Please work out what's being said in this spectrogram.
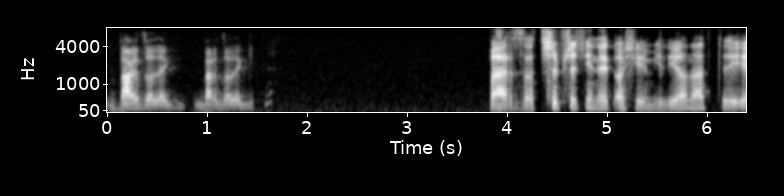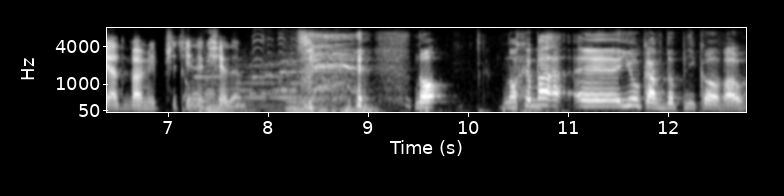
Bardzo, leg bardzo legitne? Bardzo. 3,8 miliona, ty ja 2,7. No, no chyba e, Juka wdoplikował.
